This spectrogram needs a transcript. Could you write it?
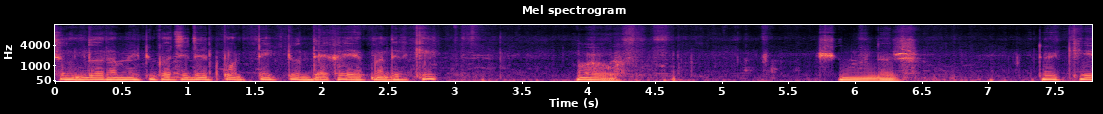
সুন্দর। আমি একটু কটেজের পথটা একটু দেখাই আপনাদেরকে। ওয়াও সুন্দর। এটাকে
